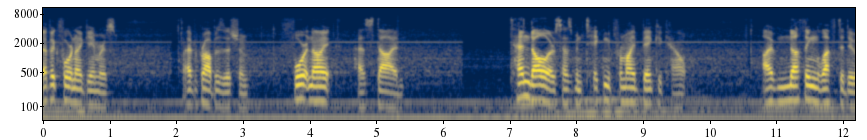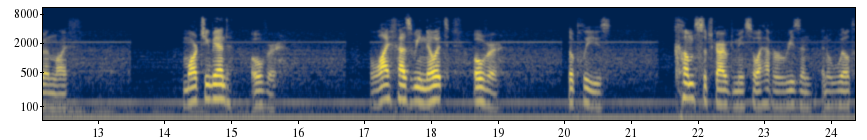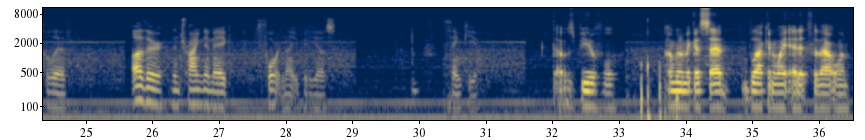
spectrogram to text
Epic Fortnite gamers, I have a proposition. Fortnite has died. Ten dollars has been taken from my bank account. I have nothing left to do in life. Marching band, over. Life as we know it, over. So please, come subscribe to me so I have a reason and a will to live. Other than trying to make Fortnite videos. Thank you. That was beautiful. I'm gonna make a sad black and white edit for that one.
